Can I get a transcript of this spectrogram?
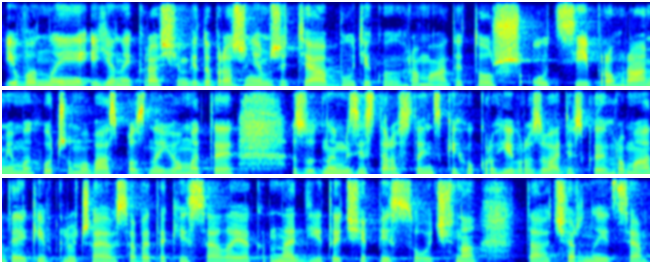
і вони є найкращим відображенням життя будь-якої громади. Тож у цій програмі ми хочемо вас познайомити з одним зі старостинських округів Розвадівської громади, який включає в себе такі села, як Надітичі, Пісочна та Черниця.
